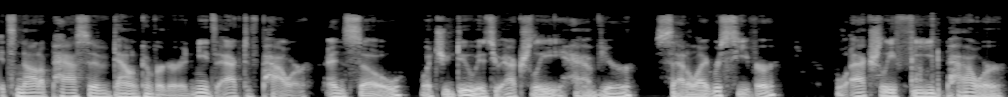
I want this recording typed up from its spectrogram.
It's not a passive down converter. It needs active power. And so what you do is you actually have your satellite receiver will actually feed power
